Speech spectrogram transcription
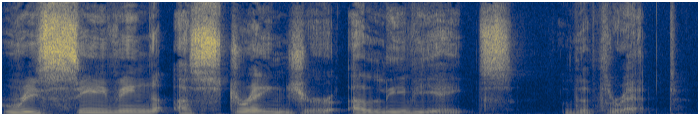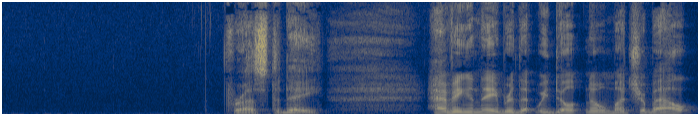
Receiving a stranger alleviates the threat. For us today, having a neighbor that we don't know much about,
